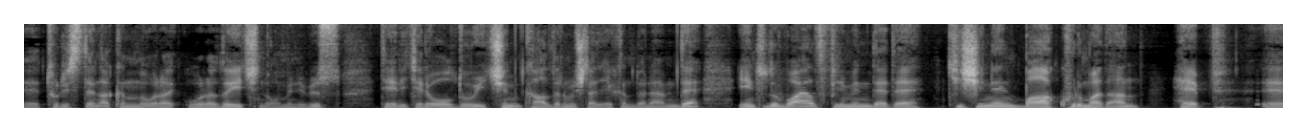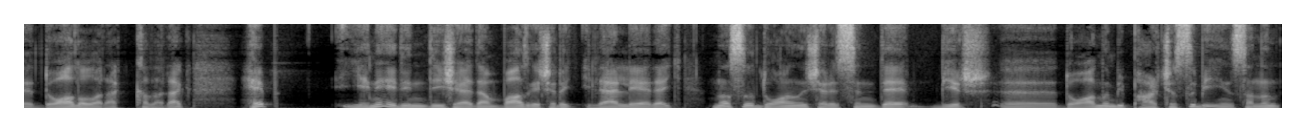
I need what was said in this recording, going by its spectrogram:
e, turistlerin akınına uğra- uğradığı için o minibüs tehlikeli olduğu için kaldırmışlar yakın dönemde. Into the Wild filminde de kişinin bağ kurmadan hep e, doğal olarak kalarak hep yeni edindiği şeylerden vazgeçerek ilerleyerek nasıl doğanın içerisinde bir e, doğanın bir parçası bir insanın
